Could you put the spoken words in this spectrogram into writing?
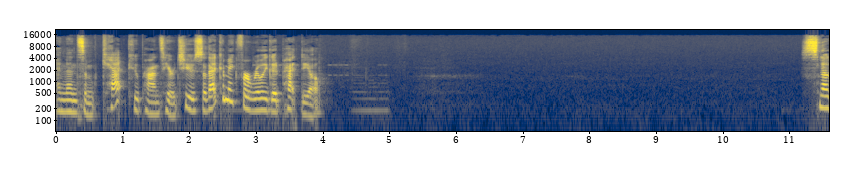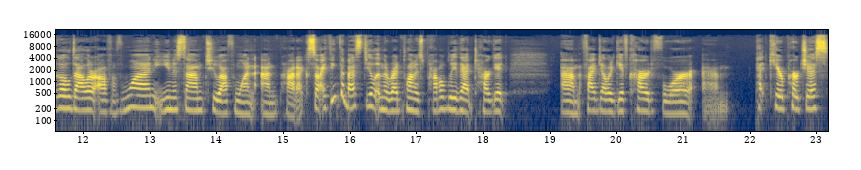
And then some cat coupons here too. So that could make for a really good pet deal. Snuggle dollar off of one, Unisom two off one on products. So I think the best deal in the Red Plum is probably that Target um, $5 gift card for um, pet care purchase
